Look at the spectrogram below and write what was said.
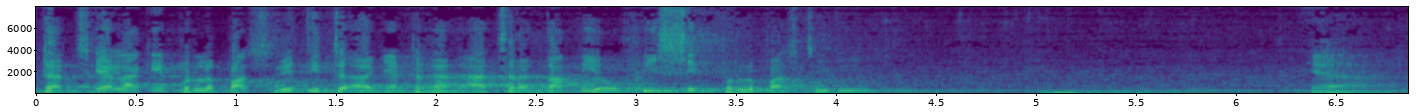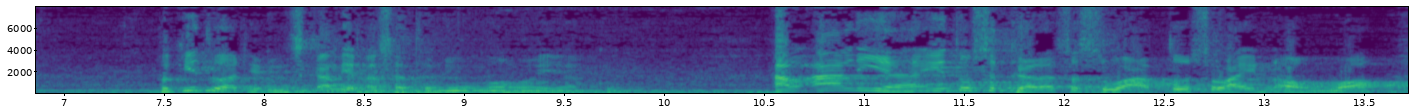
Dan sekali lagi berlepas diri tidak hanya dengan ajaran tapi yo fisik berlepas diri. Ya. Begitu hadirin sekalian asadani Allah ya. Al-aliyah itu segala sesuatu selain Allah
